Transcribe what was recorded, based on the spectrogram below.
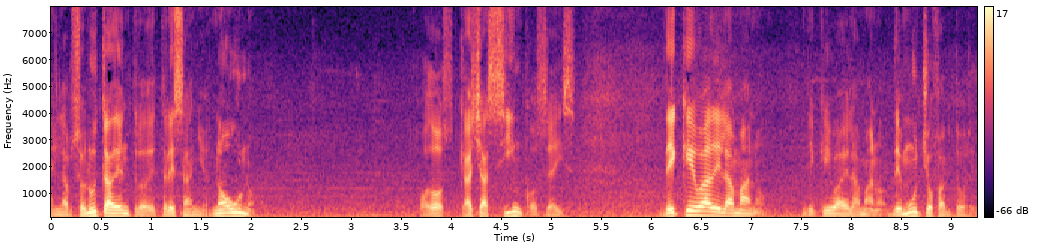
en la absoluta dentro de tres años, no uno o dos, que haya cinco o seis. ¿De qué va de la mano? ¿De qué va de la mano? De muchos factores.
